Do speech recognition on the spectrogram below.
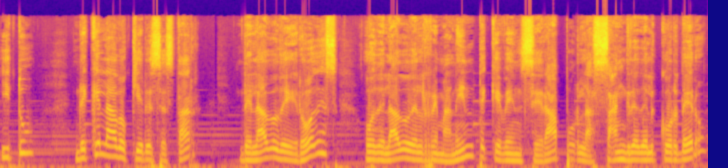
¿Y tú, de qué lado quieres estar? ¿Del lado de Herodes o del lado del remanente que vencerá por la sangre del cordero?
